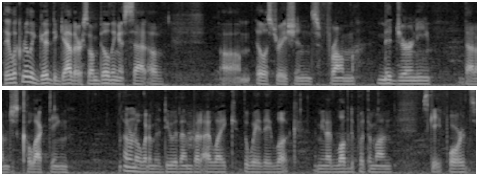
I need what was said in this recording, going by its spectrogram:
they look really good together. So I'm building a set of um, illustrations from Midjourney that I'm just collecting I don't know what I'm going to do with them, but I like the way they look. I mean, I'd love to put them on skateboards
